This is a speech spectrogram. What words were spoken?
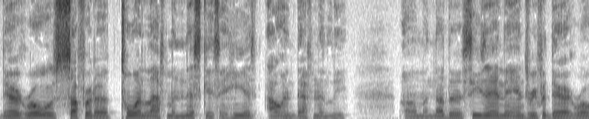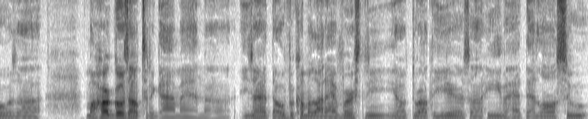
Derrick Rose suffered a torn left meniscus and he is out indefinitely. Um, another season-ending injury for Derrick Rose. Uh, my heart goes out to the guy, man. Uh, he's gonna have to overcome a lot of adversity, you know, throughout the years. Uh, he even had that lawsuit,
